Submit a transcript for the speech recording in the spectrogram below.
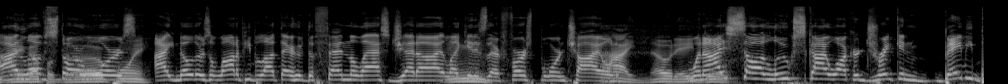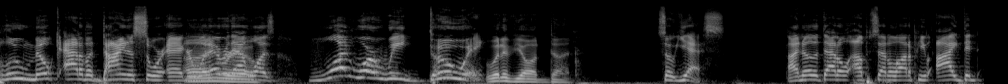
I love Star Wars. point. I know there's a lot of people out there who defend The Last Jedi like it is their firstborn child. Mm. I know they when do. I saw Luke Skywalker drinking baby blue milk out of a dinosaur egg or whatever that was, what were we doing? what have y'all done? So, yes, I know that that'll upset a lot of people. I did.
